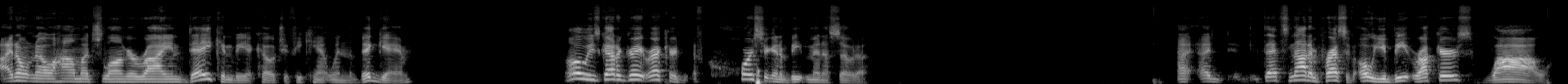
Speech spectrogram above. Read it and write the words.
I don't know how much longer Ryan Day can be a coach if he can't win the big game. Oh, he's got a great record. Of course, you're going to beat Minnesota. I, I, that's not impressive. Oh, you beat Rutgers? Wow.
